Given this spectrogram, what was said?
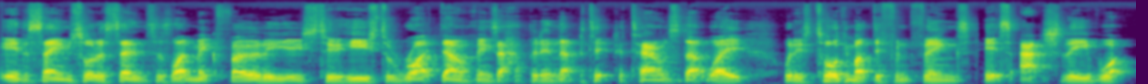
in the same sort of sense as like Mick Foley used to. He used to write down things that happened in that particular town, so that way when he's talking about different things, it's actually what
